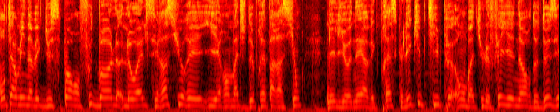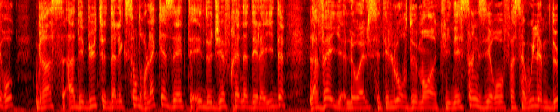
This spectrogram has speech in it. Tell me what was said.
On termine avec du sport en football. L'OL s'est rassuré hier en match de préparation. Les Lyonnais, avec presque l'équipe type, ont battu le Feyenoord de 2-0 grâce à des buts d'Alexandre Lacazette et de Jeffrey Adelaide. La veille, l'OL s'était lourdement incliné 5-0 face à Willem II.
